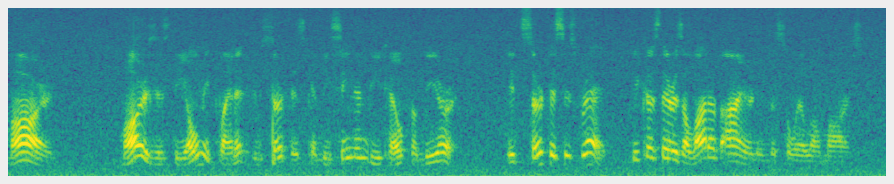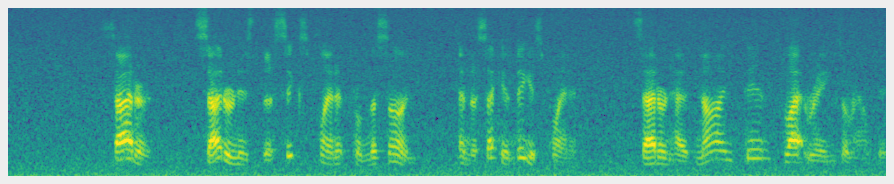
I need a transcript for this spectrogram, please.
Mars. Mars is the only planet whose surface can be seen in detail from the Earth. Its surface is red because there is a lot of iron in the soil on Mars. Saturn. Saturn is the sixth planet from the Sun, and the second biggest planet. Saturn has nine thin, flat rings around it.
